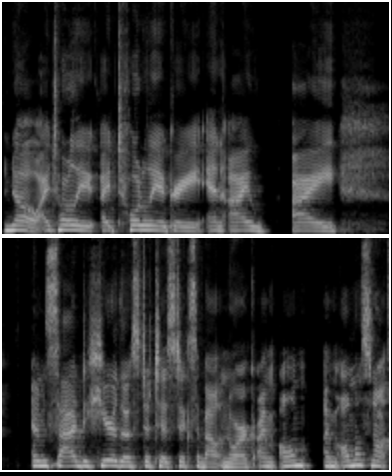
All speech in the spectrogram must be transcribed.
No, I totally, I totally agree. And I, I, am sad to hear those statistics about Newark. I'm al- I'm almost not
